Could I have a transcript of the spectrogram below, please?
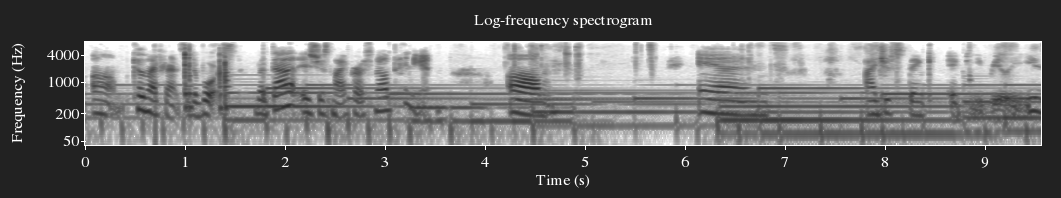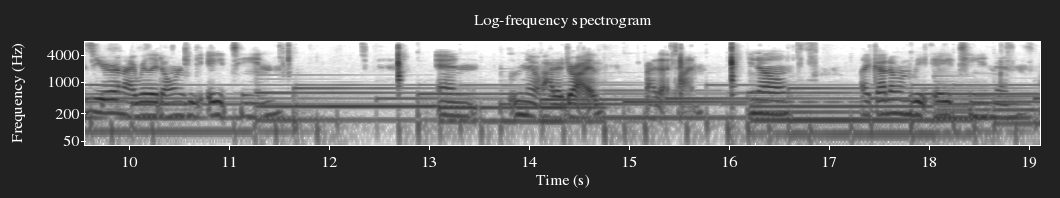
because um, my parents are divorced. But that is just my personal opinion. Um, and I just think it'd be really easier, and I really don't want to be 18 and know how to drive by that time. You know, like I don't want to be 18 and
